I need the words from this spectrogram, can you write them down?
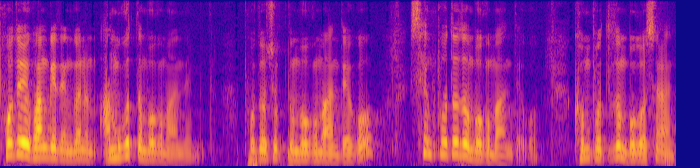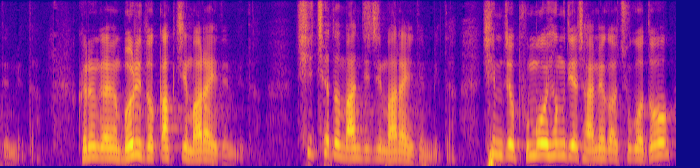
포도에 관계된 것은 아무것도 먹으면 안 됩니다. 포도즙도 먹으면 안 되고 생포도도 먹으면 안 되고 건포도도 먹어서는 안 됩니다. 그런가 하면 머리도 깎지 말아야 됩니다. 시체도 만지지 말아야 됩니다. 심지어 부모, 형제, 자매가 죽어도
